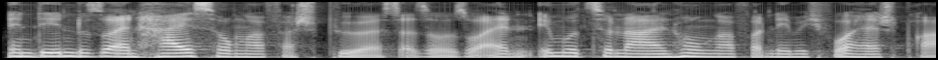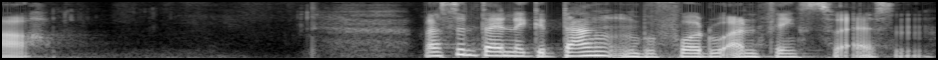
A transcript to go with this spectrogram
in denen du so einen Heißhunger verspürst, also so einen emotionalen Hunger, von dem ich vorher sprach? Was sind deine Gedanken, bevor du anfängst zu essen?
